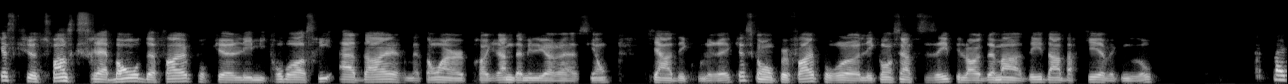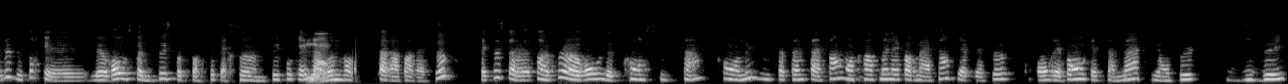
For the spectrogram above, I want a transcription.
Qu'est-ce que tu penses qu'il serait bon de faire pour que les microbrasseries adhèrent, mettons, à un programme d'amélioration qui en découlerait? Qu'est-ce qu'on peut faire pour euh, les conscientiser puis leur demander d'embarquer avec nous autres? Ben, c'est sûr que le rôle du comité, c'est pas de forcer personne. Il faut qu'il y ait de la bonne volonté par rapport à ça. C'est un, c'est un peu un rôle de consultant qu'on est d'une certaine façon. On transmet l'information, puis après ça, on répond aux questionnements, puis on peut guider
